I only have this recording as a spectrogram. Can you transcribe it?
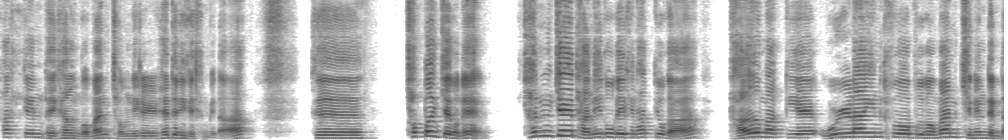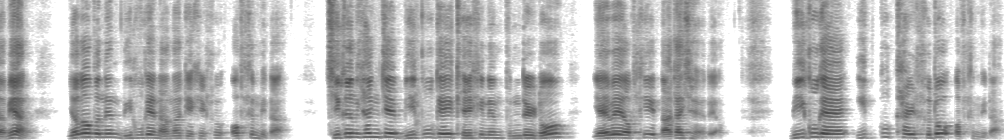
학생 대상으로만 정리를 해드리겠습니다. 그 첫 번째로는 현재 다니고 계신 학교가 다음 학기에 온라인 수업으로만 진행된다면 여러분은 미국에 남아 계실 수 없습니다. 지금 현재 미국에 계시는 분들도 예외 없이 나가셔야 돼요. 미국에 입국할 수도 없습니다.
